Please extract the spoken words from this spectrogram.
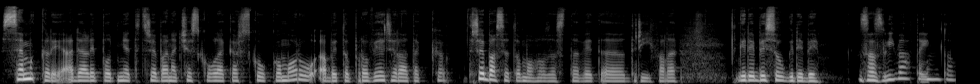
semkli a dali podnět třeba na Českou lékařskou komoru, aby to prověřila, tak třeba se to mohlo zastavit eh, dřív, ale kdyby jsou kdyby. Zazlíváte jim to?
